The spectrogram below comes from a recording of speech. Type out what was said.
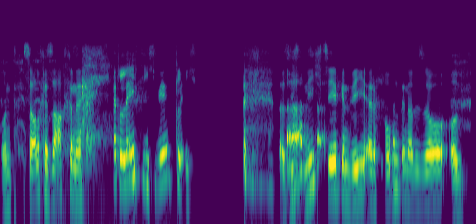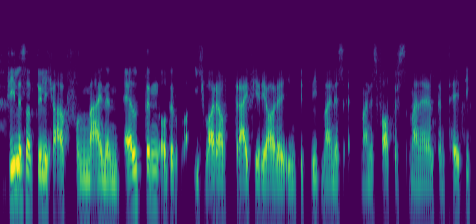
Und solche Sachen erlebe ich wirklich. Das ist nichts irgendwie erfunden oder so. Und vieles natürlich auch von meinen Eltern oder ich war ja drei, vier Jahre im Betrieb meines, meines Vaters, meiner Eltern tätig.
